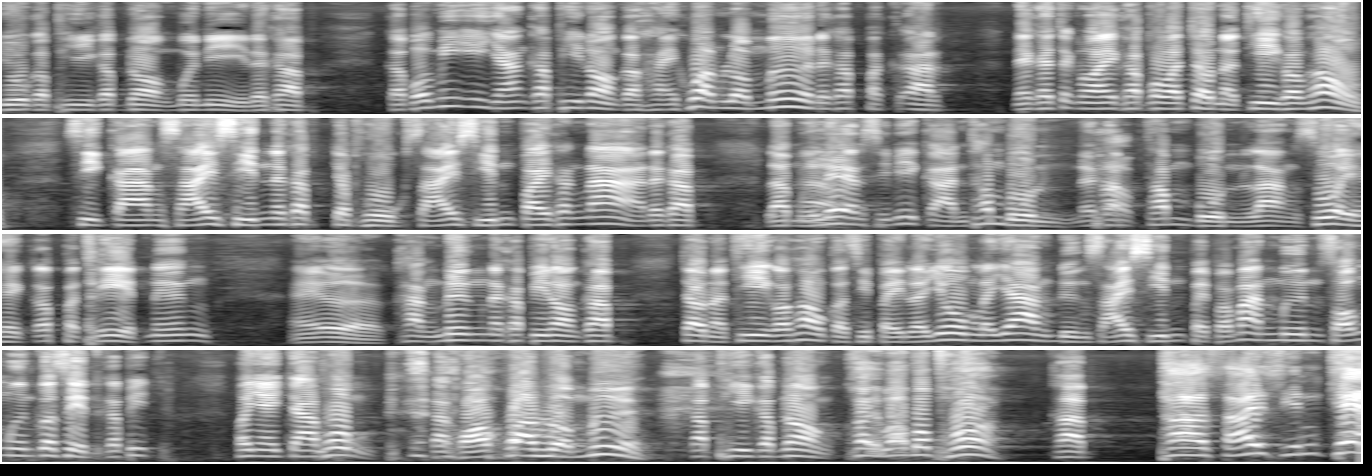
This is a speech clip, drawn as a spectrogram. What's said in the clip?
อยู่กับพี่กับน้องมือนี้นะครับกับบ่มีอีหยังครับพี่น้องกับหายความร่วมมือนะครับประกาศนะครับจักหน่อยครับเพราะว่าเจ้าหน้าที่ของเขาสีกลางสายสินนะครับจะผูกสายสินไปข้างหน้านะครับแล้วมือแรกสิมีการทำบุญนะครับทำบุญล่างซ้วยให้กับประเทศหนึงให้เออข้างหนึ่งนะครับพี่น้องครับ เจ้าหน้าที่ของเขาก็สิไประโยงระย่างดึงสายสินไปประมาณหมื่นสองหมื่นกว่าเศษครับพี่พ่อใหญ่จ่าพงศ์ก็ขอความร่วมมือกับพี่กับน้องข่อยว่าบ่พอครับถ้าสายสินแค่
